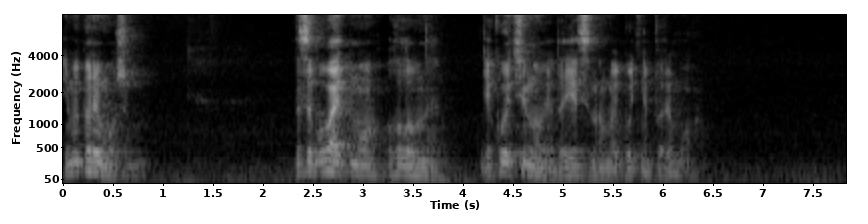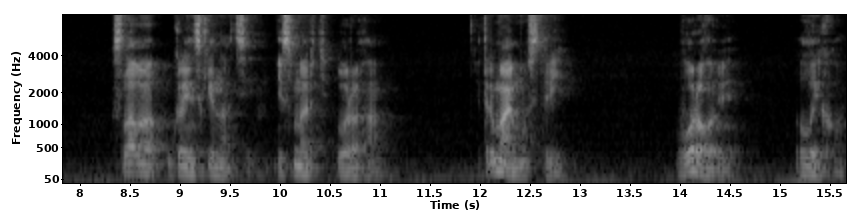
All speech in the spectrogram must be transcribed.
І ми переможемо. Не забуваймо головне, якою ціною дається нам майбутня перемога. Слава українській нації і смерть ворогам. І тримаємо стрій. Ворогові лихо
